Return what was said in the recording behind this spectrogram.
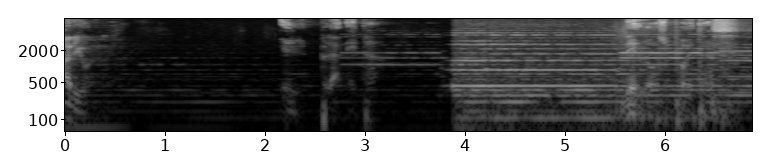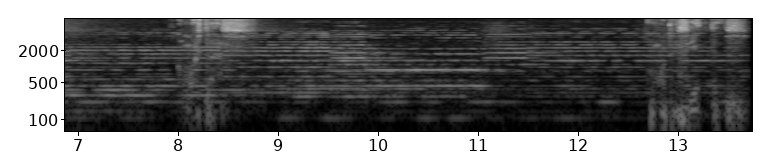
Poemario. El planeta. De dos poetas. ¿Cómo estás? ¿Cómo te sientes?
